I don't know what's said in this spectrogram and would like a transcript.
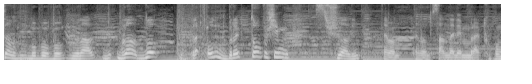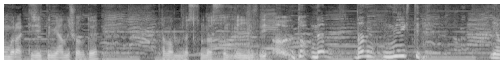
Tamam bu bu bu. Bunu al. Bu- Bunu al. Bunu al. Bırak, oğlum bırak topu şimdi. Şunu alayım. Tamam tamam sandalyemi bırak. Topumu bırak diyecektim yanlış oldu. Tamam dostum dostum iyiyiz. İyi. Top, nerede? Lan nereye gitti? Ya,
